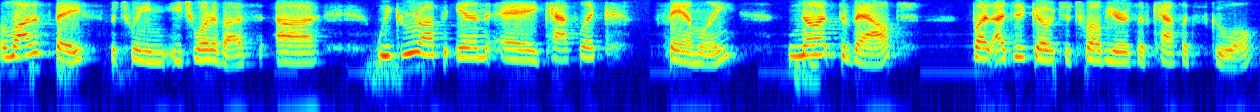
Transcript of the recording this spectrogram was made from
a lot of space between each one of us. Uh, we grew up in a Catholic family, not devout, but I did go to 12 years of Catholic school.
